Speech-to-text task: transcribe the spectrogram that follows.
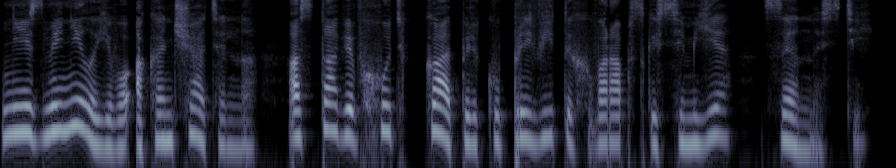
не изменила его окончательно, оставив хоть капельку привитых в арабской семье ценностей.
